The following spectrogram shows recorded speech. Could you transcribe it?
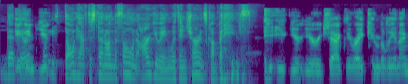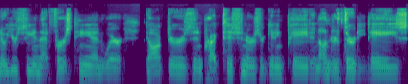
that their and employees you, don't have to spend on the phone arguing with insurance companies. You're you're exactly right, Kimberly, and I know you're seeing that firsthand, where doctors and practitioners are getting paid in under 30 days.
